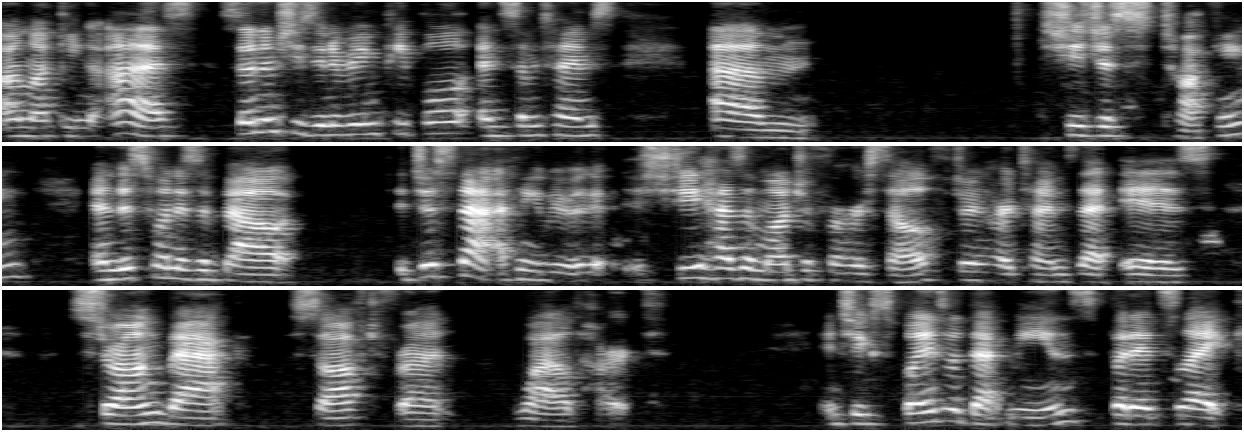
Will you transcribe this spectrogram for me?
unlocking us, sometimes she's interviewing people and sometimes um, she's just talking. And this one is about just that, I think really she has a mantra for herself during hard times that is strong back, soft front, wild heart. And she explains what that means, but it's like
